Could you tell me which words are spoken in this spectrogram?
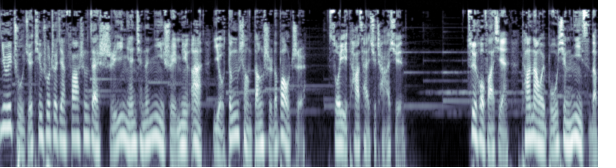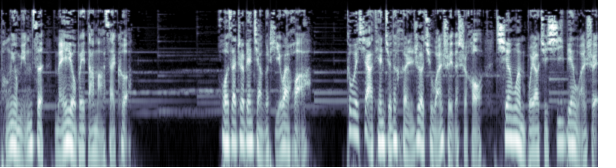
因为主角听说这件发生在十一年前的溺水命案有登上当时的报纸，所以他才去查询。最后发现，他那位不幸溺死的朋友名字没有被打马赛克。我在这边讲个题外话，各位夏天觉得很热去玩水的时候，千万不要去溪边玩水，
